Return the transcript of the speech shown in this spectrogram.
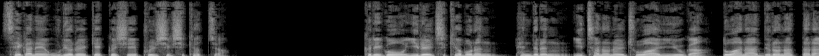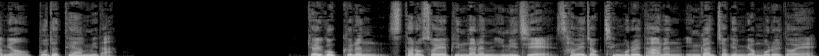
세간의 우려를 깨끗이 불식시켰죠. 그리고 이를 지켜보는 팬들은 이찬원을 좋아할 이유가 또 하나 늘어났다라며 뿌듯해합니다. 결국 그는 스타로서의 빛나는 이미지에 사회적 책무를 다하는 인간적인 면모를 더해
